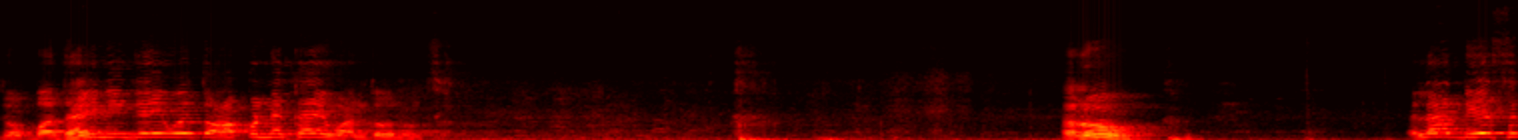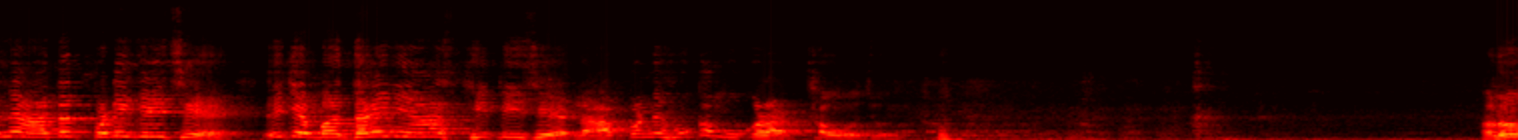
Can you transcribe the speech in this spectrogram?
જો બધાય બધાયની ગઈ હોય તો આપણને કઈ વાંધો નથી. હેલો એટલે આ દેશને આદત પડી ગઈ છે. એ કે બધાની આ સ્થિતિ છે એટલે આપણને શું કામ ઉકળાટ થવો જોઈએ? હલો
